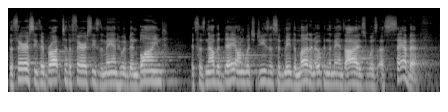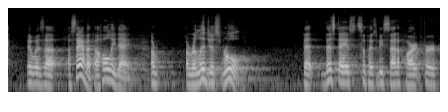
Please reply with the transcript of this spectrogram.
The Pharisees, they brought to the Pharisees the man who had been blind. It says, Now the day on which Jesus had made the mud and opened the man's eyes was a Sabbath. It was a, a Sabbath, a holy day, a, a religious rule that this day is supposed to be set apart for,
